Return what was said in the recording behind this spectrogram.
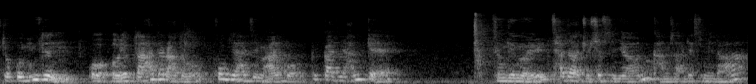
조금 힘든, 뭐 어렵다 하더라도 포기하지 말고 끝까지 함께 성경을 찾아주셨으면 감사하겠습니다.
